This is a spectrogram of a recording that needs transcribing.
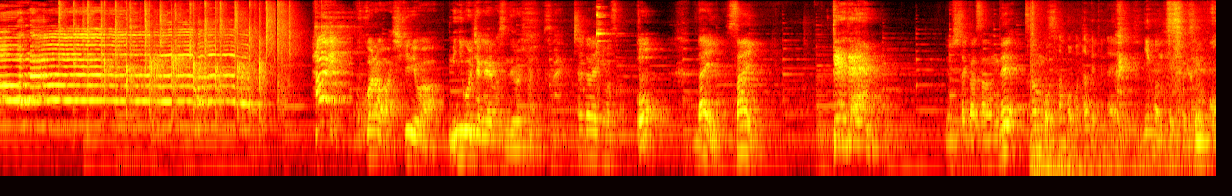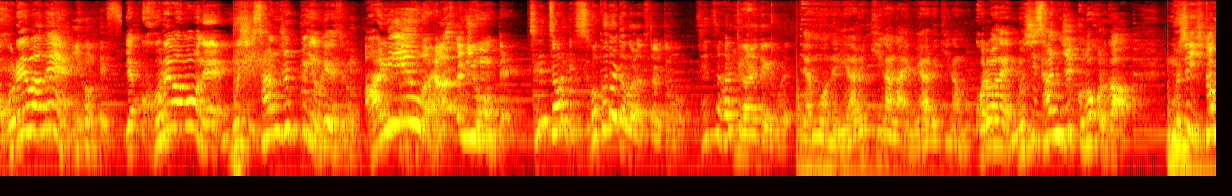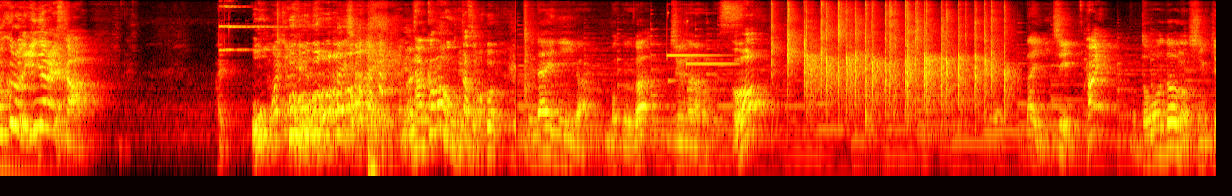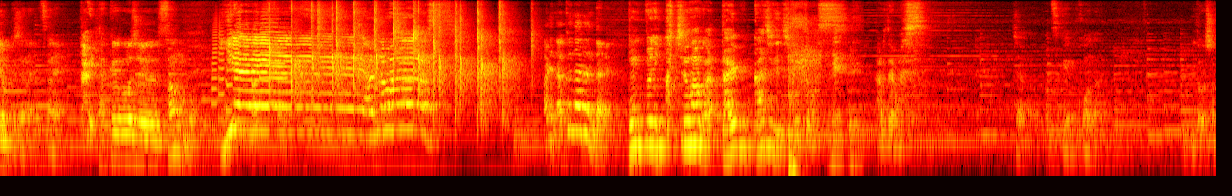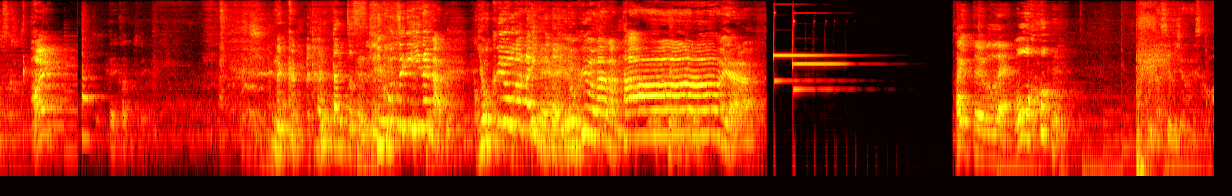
はいここからは仕切りはミニゴリちゃんがやりますんでよろしくお願いします。はい。下からいきますかお第3位。ででん吉高さんで3本。3本も食べてない。2本です。よこれはね2本です。いやこれはもうね虫30匹の毛ですよ。ありえんわなんすか日本って。全然入ってすごくない？だから2人とも全然入っていかないんだけどこれ。いやもうねやる気がない。やる気がもうこれはね虫30個どころか虫1袋でいいんじゃないですか。はい。おうまいじゃんうまいじゃん仲間を撃ったぞ。で第2位が僕が17本です。お第1位。はい。堂々の新記録じゃないですかね。はい。153本。イエーイあれなくなるんだね。本当に口の中がだいぶガチでちぎってます。ありがとうございます。じゃあ発言コーナーに移動しますか。はい。一回カットで。なんか淡々とする基本的になんか抑揚がないんだよね。抑揚がなんかたーみたいな。はいということで。おお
